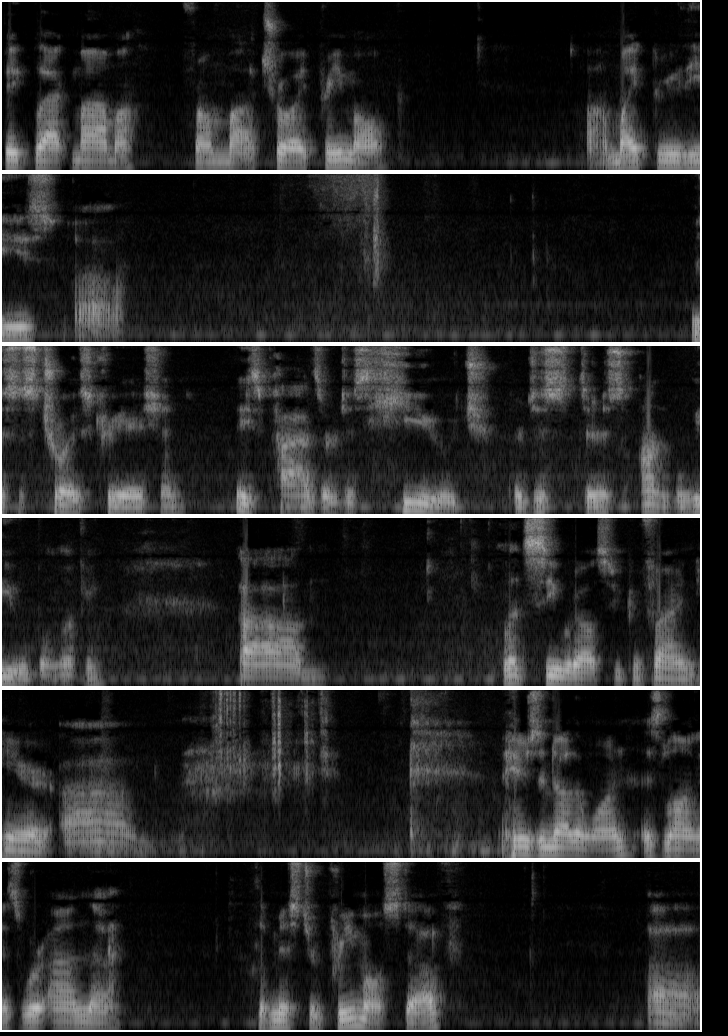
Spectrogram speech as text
Big Black Mama from uh, Troy Primo. Uh, Mike grew these. Uh, this is Troy's creation. These pods are just huge. They're just they're just unbelievable looking. Um, let's see what else we can find here. Um, here's another one. As long as we're on the the Mr. Primo stuff. Uh,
